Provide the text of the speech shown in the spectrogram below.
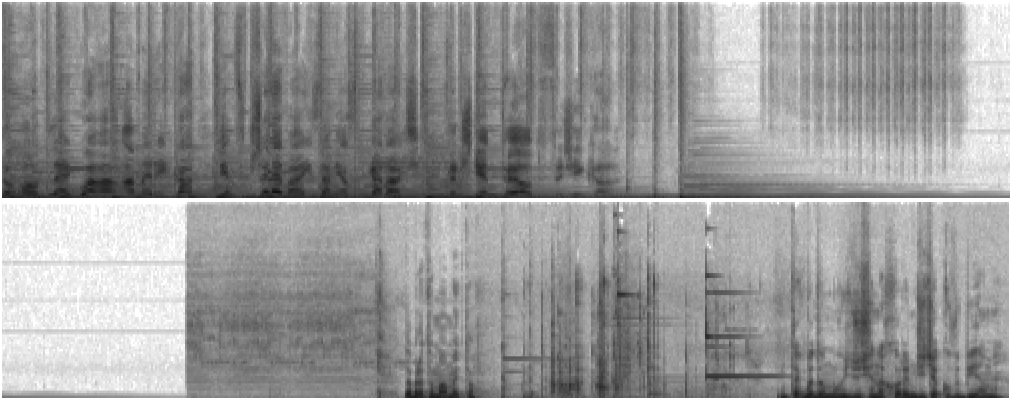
to odległa Ameryka Więc przelewaj zamiast gadać Zerżnięte od cezika Dobra, to mamy to. I tak będą mówić, że się na chorym dzieciaku wybijamy.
